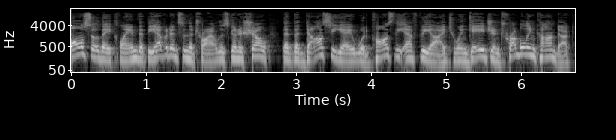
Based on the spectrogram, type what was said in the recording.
Also, they claim that the evidence in the trial is going to show that the dossier would cause the FBI to engage in troubling conduct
